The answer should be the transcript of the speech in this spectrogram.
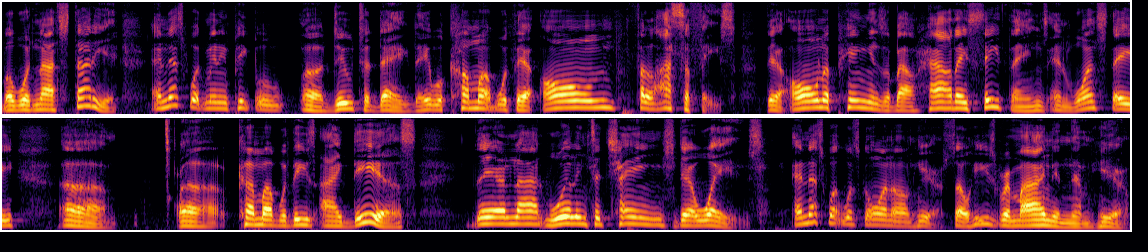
but would not study it. And that's what many people uh, do today. They will come up with their own philosophies, their own opinions about how they see things. And once they uh, uh, come up with these ideas, they're not willing to change their ways. And that's what was going on here. So he's reminding them here.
